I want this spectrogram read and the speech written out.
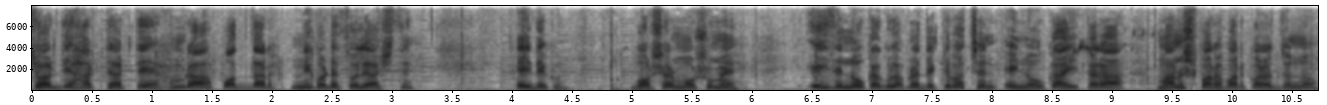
চর দিয়ে হাঁটতে হাঁটতে আমরা পদ্মার নিকটে চলে আসছি। এই দেখুন, বর্ষার মৌসুমে এই যে নৌকাগুলো আপনারা দেখতে পাচ্ছেন এই নৌকায় তারা মানুষ পারাপার করার জন্য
